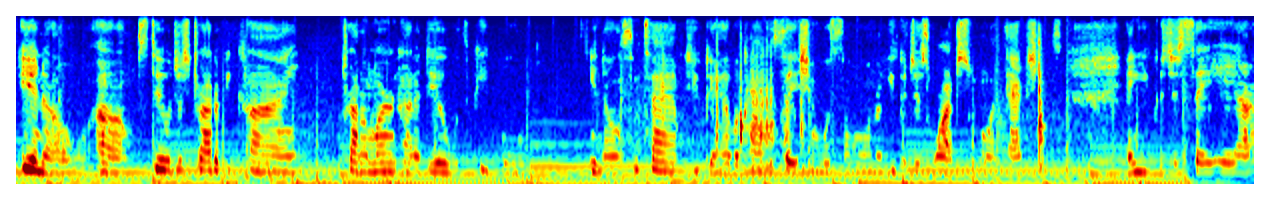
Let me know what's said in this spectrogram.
you know, um, still just try to be kind, try to learn how to deal with people. You know, sometimes you can have a conversation with someone, you could just watch someone's actions, and you could just say, "Hey, I,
